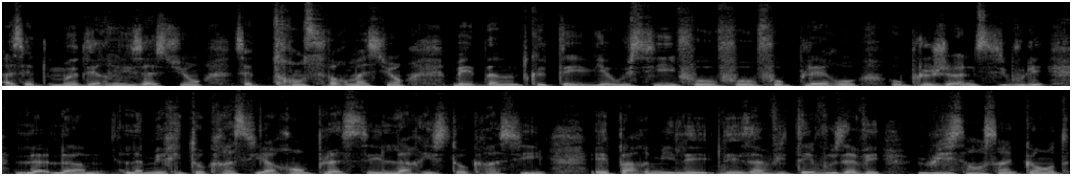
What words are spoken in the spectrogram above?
à cette modernisation, cette transformation. Mais d'un autre côté, il y a aussi, il faut, plaire aux, plus jeunes, si vous voulez. La, méritocratie a remplacé l'aristocratie. Et parmi les, invités, vous avez 850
